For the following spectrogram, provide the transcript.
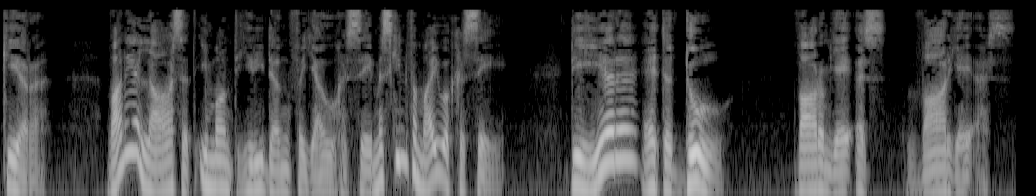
kere Wanneer laas het iemand hierdie ding vir jou gesê? Miskien vir my ook gesê. Die Here het 'n doel waarom jy is waar jy is.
